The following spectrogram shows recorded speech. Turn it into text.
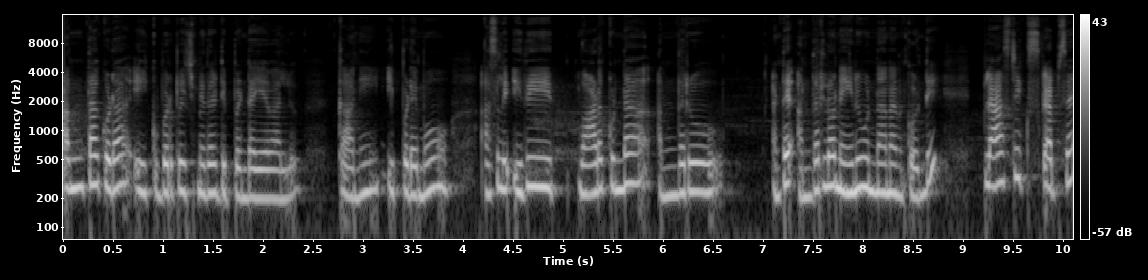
అంతా కూడా ఈ కొబ్బరి పీచు మీద డిపెండ్ అయ్యేవాళ్ళు. కానీ ఇప్పుడేమో అసలు ఇది వాడకుండా అందరూ అంటే అందరిలో నేను ఉన్నాను అనుకోండి ప్లాస్టిక్ స్క్రబ్సే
